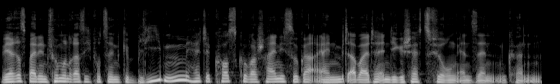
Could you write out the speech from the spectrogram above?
Wäre es bei den 35 Prozent geblieben, hätte Costco wahrscheinlich sogar einen Mitarbeiter in die Geschäftsführung entsenden können.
